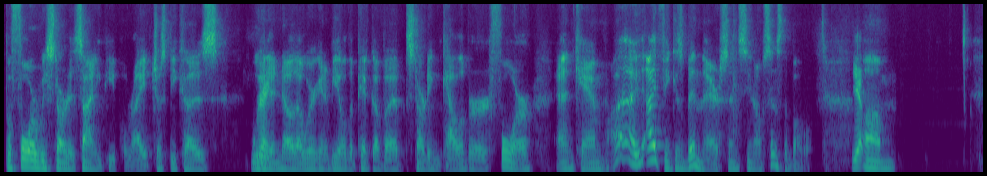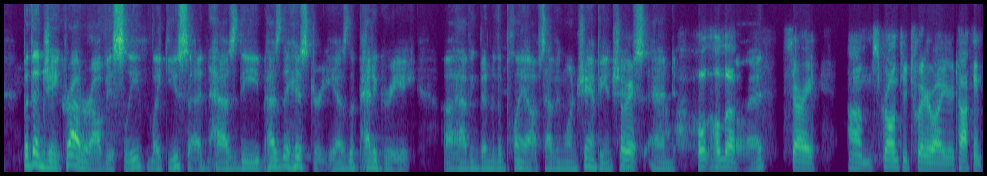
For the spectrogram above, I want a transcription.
before we started signing people, right? Just because we right. didn't know that we were going to be able to pick up a starting caliber four. And Cam, I, I think has been there since you know since the bubble. Yeah. Um, but then Jae Crowder, obviously, like you said, has the has the history, he has the pedigree, uh, having been to the playoffs, having won championships. Okay. And hold hold up, go ahead. Sorry, um, scrolling through Twitter while you're talking.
